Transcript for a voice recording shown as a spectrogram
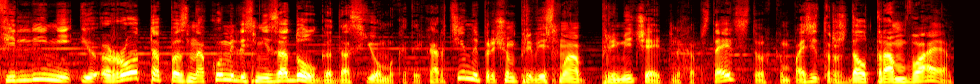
Феллини и Рота познакомились незадолго до съемок этой картины, причем при весьма примечательных обстоятельствах. Композитор ждал трамвая,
